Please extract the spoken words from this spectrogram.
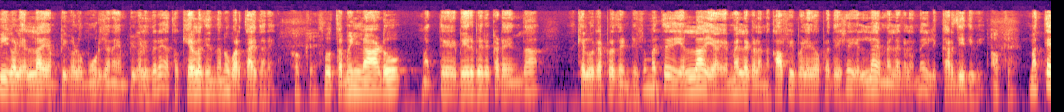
ಪಿಗಳು ಎಲ್ಲ ಎಂ ಪಿಗಳು ಮೂರು ಜನ ಎಂ ಪಿಗಳಿದ್ದಾರೆ ಅಥವಾ ಕೇರಳದಿಂದನೂ ಬರ್ತಾ ಇದ್ದಾರೆ. ಸೊ ತಮಿಳುನಾಡು ಮತ್ತೆ ಬೇರೆ ಬೇರೆ ಕಡೆಯಿಂದ ಕೆಲವು ರೆಪ್ರೆಸೆಂಟೇಷನ್ ಮತ್ತು ಎಲ್ಲ ಎಂ ಎಲ್ ಎಗಳನ್ನು ಕಾಫಿ ಬೆಳೆಯುವ ಪ್ರದೇಶ ಎಲ್ಲ ಎಂ ಎಲ್ ಎಗಳನ್ನು ಇಲ್ಲಿ ಕರೆದಿದ್ದೀವಿ. ಓಕೆ ಮತ್ತು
